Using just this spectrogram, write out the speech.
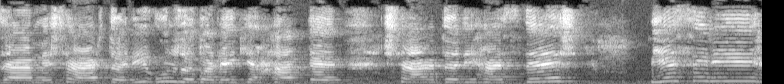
زم شهرداری اون زباله که حق شهرداری هستش یه سری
